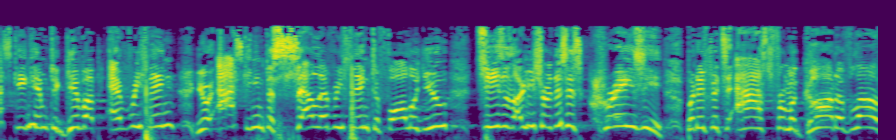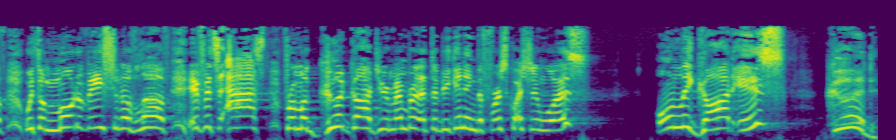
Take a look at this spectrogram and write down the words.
asking him to give up everything? You're asking him to sell everything to follow you? Jesus, are you sure this is crazy? But if it's asked from a God of love, with a motivation of love, if it's asked from a good God, do you remember at the beginning the first question was? Only God is good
